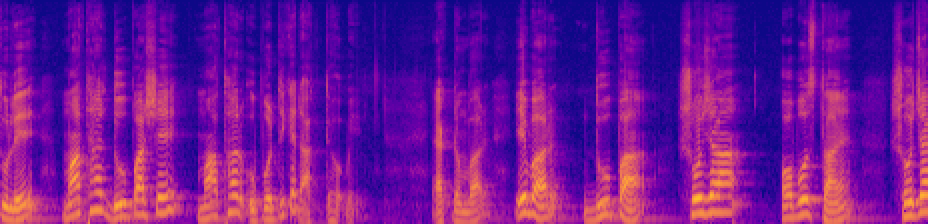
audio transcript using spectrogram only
তুলে মাথার দুপাশে মাথার উপর দিকে রাখতে হবে। এক নম্বর, এবার দু পা সোজা অবস্থায় সোজা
